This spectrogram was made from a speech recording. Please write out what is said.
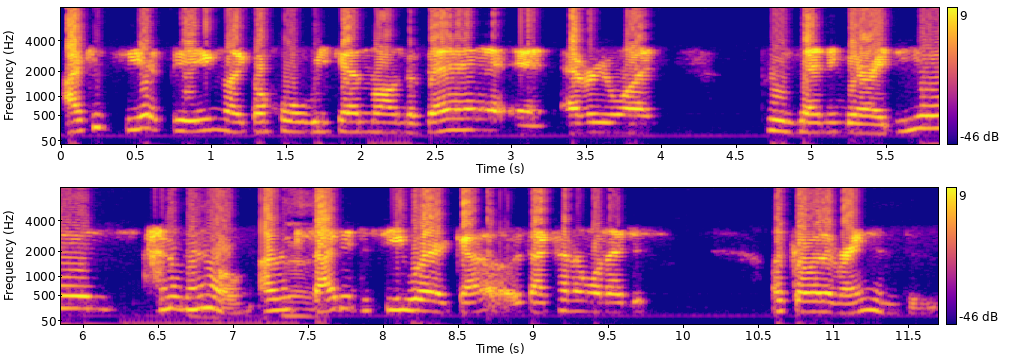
I could see it being like a whole weekend long event and everyone presenting their ideas. I don't know. I'm yeah. excited to see where it goes. I kind of want to just let go of the reins and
